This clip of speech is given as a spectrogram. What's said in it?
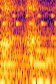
Ha!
